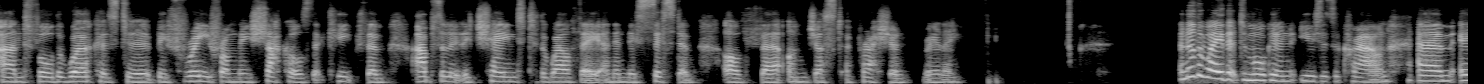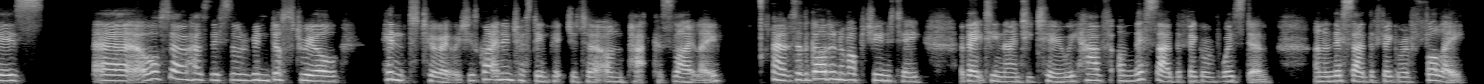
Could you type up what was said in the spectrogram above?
and for the workers to be free from these shackles that keep them absolutely chained to the wealthy and in this system of uh, unjust oppression, really. Another way that De Morgan uses a crown um, is uh, also has this sort of industrial hint to it, which is quite an interesting picture to unpack slightly. Um, so the Garden of Opportunity of 1892, we have on this side the figure of wisdom and on this side the figure of folly.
